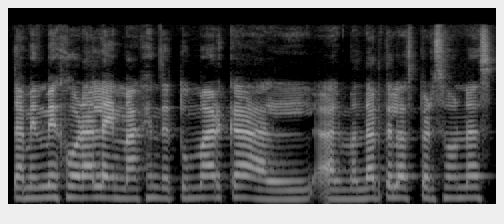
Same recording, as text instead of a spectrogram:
También mejora la imagen de tu marca al, al mandarte a las personas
